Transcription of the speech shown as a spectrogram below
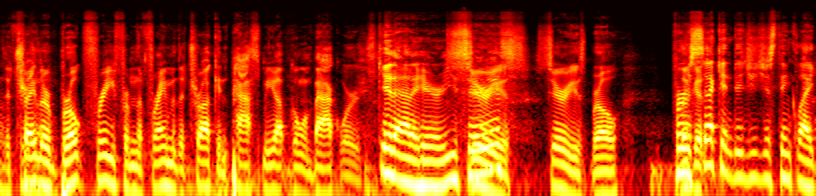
The trailer broke free from the frame of the truck and passed me up going backwards. Get out of here. Are you serious? serious, serious, bro. For Look a at- second, did you just think like,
